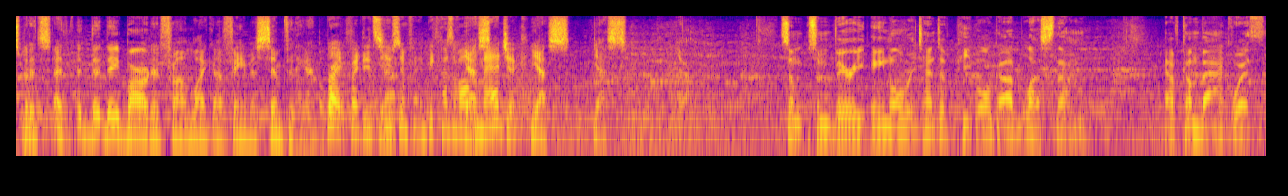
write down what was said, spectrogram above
Yes, but it's uh, they borrowed it from like a famous symphony, I believe. Right, but it's Yeah. used in, because of all Yes. the magic. Yes, yes. Yeah. Some some very anal retentive people, God bless them, have come back with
